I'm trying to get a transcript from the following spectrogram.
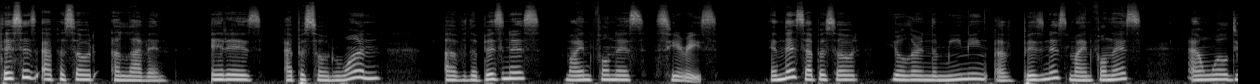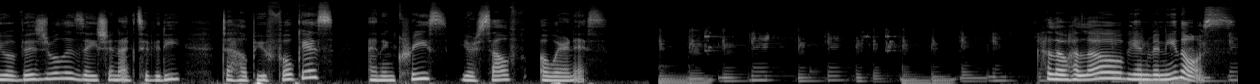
This is episode 11. It is episode one of the Business Mindfulness series. In this episode, you'll learn the meaning of business mindfulness and we'll do a visualization activity to help you focus and increase your self awareness. Hello, hello, bienvenidos.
